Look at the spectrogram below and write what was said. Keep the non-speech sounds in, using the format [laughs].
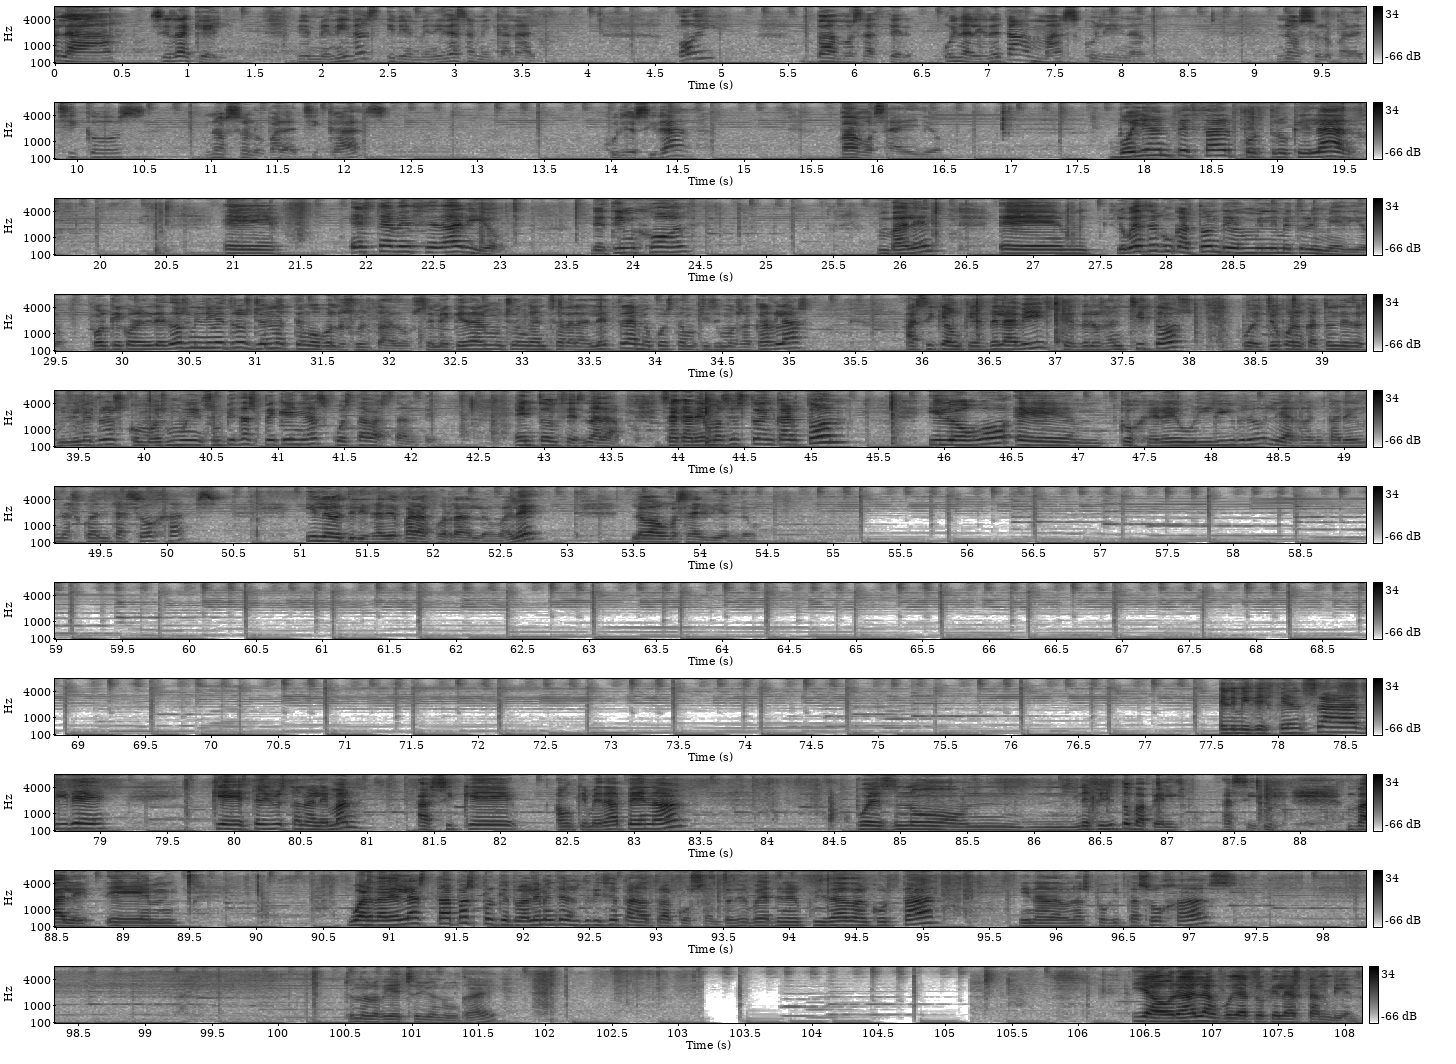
Hola, soy Raquel. Bienvenidos y bienvenidas a mi canal. Hoy vamos a hacer una libreta masculina. No solo para chicos, no solo para chicas. Curiosidad, vamos a ello. Voy a empezar por troquelar eh, este abecedario de Tim Hall, ¿vale? Eh, lo voy a hacer con cartón de un milímetro y medio, porque con el de dos milímetros yo no tengo buen resultado. Se me quedan mucho enganchadas las letras, me cuesta muchísimo sacarlas. Así que aunque es de la Viz, que es de los anchitos, pues yo con el cartón de 2 milímetros, como es muy, son piezas pequeñas, cuesta bastante. Entonces, nada, sacaremos esto en cartón y luego eh, cogeré un libro, le arrancaré unas cuantas hojas y lo utilizaré para forrarlo, ¿vale? Lo vamos a ir viendo. En mi defensa diré que este libro está en alemán, así que aunque me da pena, pues no necesito papel, así. [laughs] Vale, eh, guardaré las tapas porque probablemente las utilice para otra cosa, entonces voy a tener cuidado al cortar y nada, unas poquitas hojas. Esto no lo había hecho yo nunca, ¿eh? Y ahora las voy a troquelar también.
